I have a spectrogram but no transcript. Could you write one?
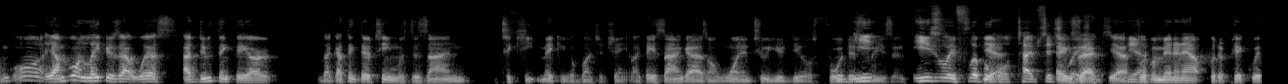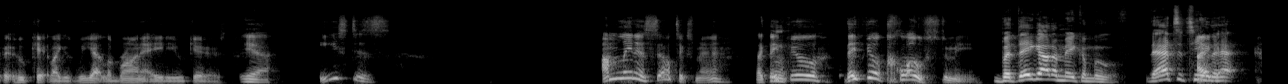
I'm going. Yeah, I'm going Lakers out west. I do think they are. Like I think their team was designed to keep making a bunch of change. Like they sign guys on one and two year deals for this Ye- reason. Easily flippable Yeah. type situations. Exactly. Yeah. yeah. Flip them in and out. Put a pick with it. Who cares? Like if we got LeBron at 80. Who cares? yeah. East is. I'm leaning Celtics, man. Like they Mm. feel they feel close to me. But they got to make a move. That's a team I- that ha-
